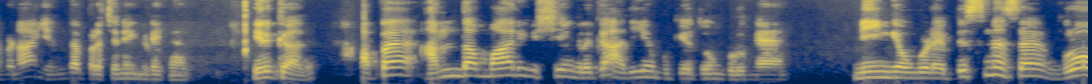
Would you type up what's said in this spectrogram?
அப்படின்னா எந்த பிரச்சனையும் கிடைக்காது. இருக்காது. அப்ப அந்த மாதிரி விஷயங்களுக்கு அதிக முக்கியத்துவம் கொடுங்க. நீங்க உங்களுடைய பிசினஸ குரோ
